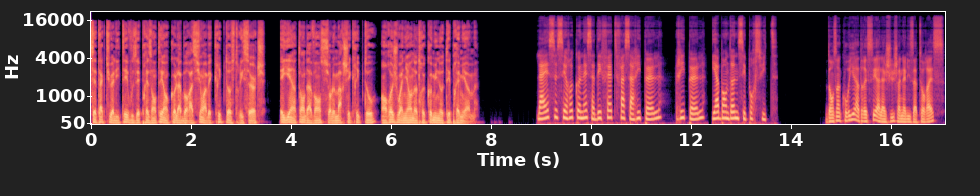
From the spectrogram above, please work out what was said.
Cette actualité vous est présentée en collaboration avec Cryptost Research. Ayez un temps d'avance sur le marché crypto en rejoignant notre communauté premium. La SEC reconnaît sa défaite face à Ripple, Ripple, et abandonne ses poursuites. Dans un courrier adressé à la juge Annalisa Torres,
